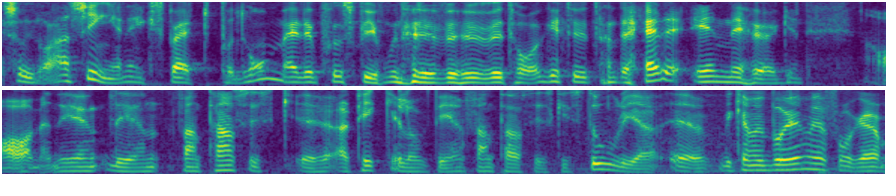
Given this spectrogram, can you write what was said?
Så jag är alltså ingen expert på dem eller på spioner överhuvudtaget utan det här är en i högen. Ja, men det är en, det är en fantastisk eh, artikel och det är en fantastisk historia. Eh, vi kan väl börja med att fråga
